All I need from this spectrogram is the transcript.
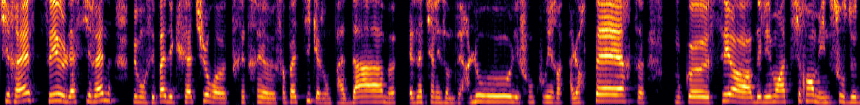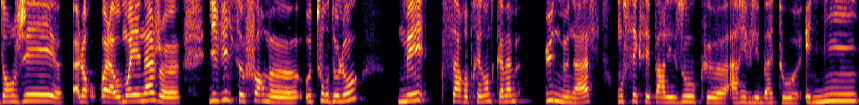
qui reste, c'est la sirène. Mais bon, c'est pas des créatures très très sympathiques. Elles ont pas d'âme. Elles attirent les hommes vers l'eau, les font courir à leur perte. Donc c'est un élément attirant, mais une source de danger. Alors voilà, au Moyen Âge, les villes se forment autour de l'eau, mais ça représente quand même une menace. On sait que c'est par les eaux que euh, arrivent les bateaux ennemis.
